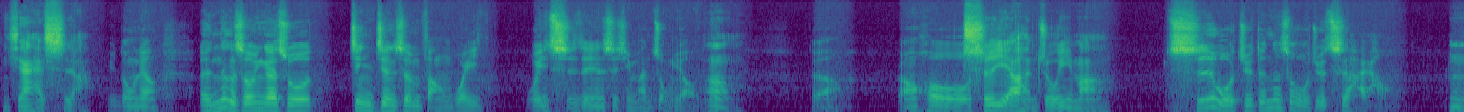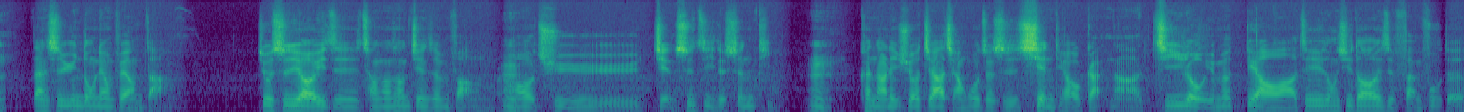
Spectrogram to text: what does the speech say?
你现在还是啊？运动量，呃，那个时候应该说进健身房维维持这件事情蛮重要的。嗯，对啊。然后吃也要很注意吗？吃，我觉得那时候我觉得吃还好。嗯，但是运动量非常大，就是要一直常常上健身房，然后去检视自己的身体。嗯，看哪里需要加强，或者是线条感啊，肌肉有没有掉啊，这些东西都要一直反复的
